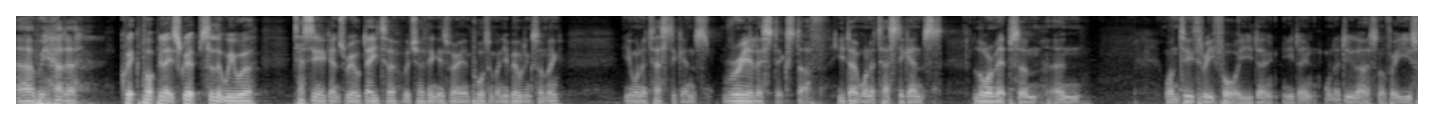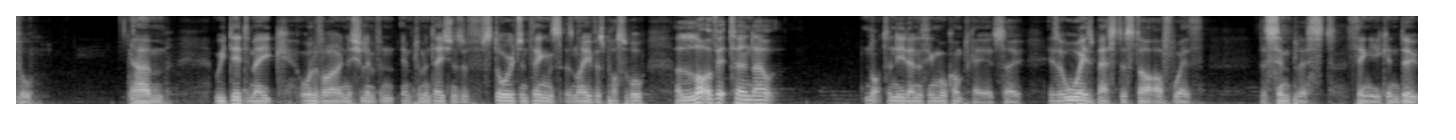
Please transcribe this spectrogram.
Uh, we had a quick populate script so that we were testing against real data, which I think is very important when you're building something. You want to test against realistic stuff. You don't want to test against lorem ipsum and one, two, three, four. You don't you don't want to do that. It's not very useful. Um, we did make all of our initial implementations of storage and things as naive as possible. A lot of it turned out not to need anything more complicated. So it's always best to start off with the simplest thing you can do.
